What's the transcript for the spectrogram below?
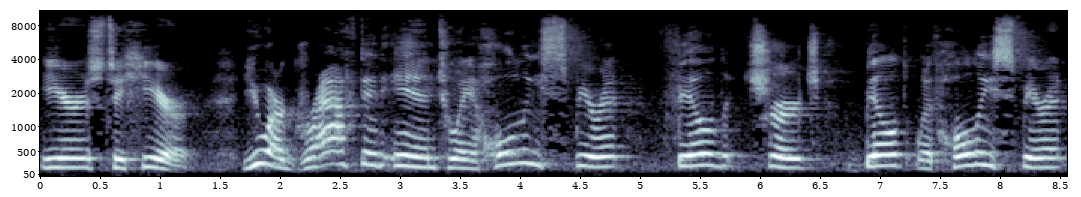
ears to hear. You are grafted into a Holy Spirit filled church built with Holy Spirit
